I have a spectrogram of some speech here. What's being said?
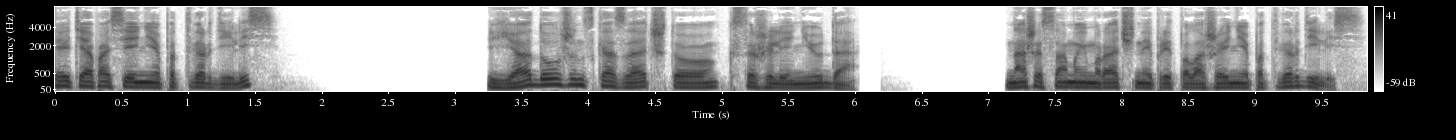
Эти опасения подтвердились? Я должен сказать, что, к сожалению, да. Наши самые мрачные предположения подтвердились.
